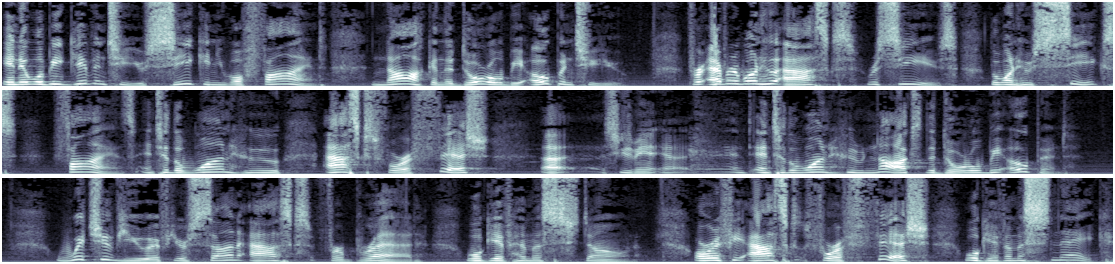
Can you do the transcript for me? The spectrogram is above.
and it will be given to you. Seek and you will find. Knock and the door will be open to you. For everyone who asks receives, the one who seeks finds, and to the one who asks for a fish, uh, excuse me, uh, and, and to the one who knocks, the door will be opened. Which of you, if your son asks for bread, will give him a stone? Or if he asks for a fish, will give him a snake?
